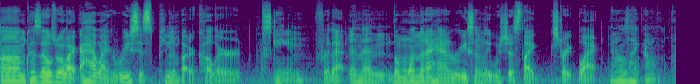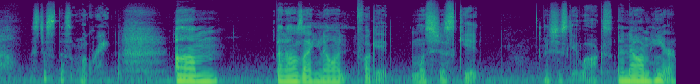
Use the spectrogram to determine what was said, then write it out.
um because those were like i had like reese's peanut butter color scheme for that. And then the one that i had recently was just like straight black. And i was like i don't this just doesn't look right. Um and i was like you know what? Fuck it. Let's just get let's just get locks. And now i'm here.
